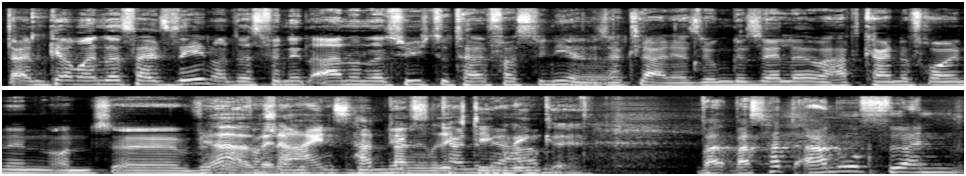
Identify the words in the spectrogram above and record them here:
dann kann man das halt sehen und das findet Arno natürlich total faszinierend. Ja. Ist ja klar, der Junggeselle hat keine Freundin und äh, wird Ja, wenn er eins hat, dann den richtigen Winkel. Was, was hat Arno für ein,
